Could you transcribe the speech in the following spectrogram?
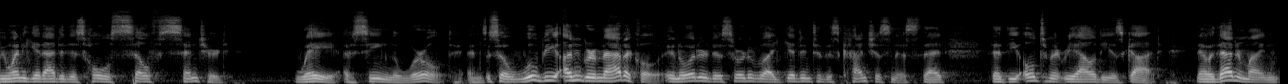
we want to get out of this whole self centered way of seeing the world. And so we'll be ungrammatical in order to sort of like get into this consciousness that, that the ultimate reality is God. Now, with that in mind,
